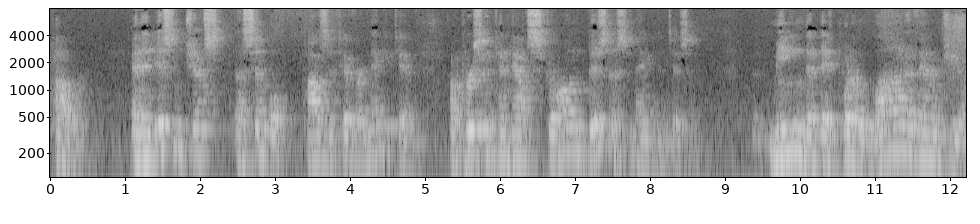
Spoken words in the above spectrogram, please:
power. And it isn't just a simple positive or negative. A person can have strong business magnetism, meaning that they've put a lot of energy, a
